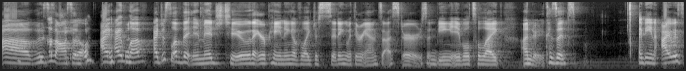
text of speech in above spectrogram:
uh, this is awesome. I, I love. I just love the image too that you're painting of like just sitting with your ancestors and being able to like under because it's I mean, I was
